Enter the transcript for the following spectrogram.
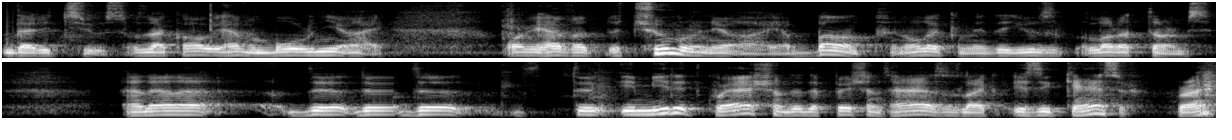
that it's used. So it's like, oh, you have a mole in your eye, or you have a, a, tumor in your eye, a bump. You know, like I mean, they use a lot of terms. And then uh, the, the the the immediate question that the patient has is like, is it cancer, right?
